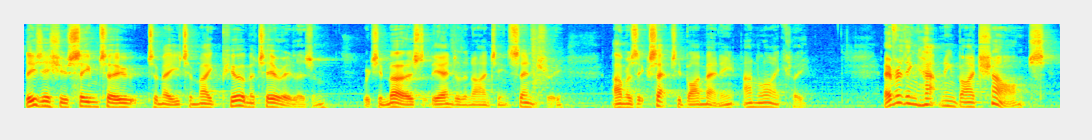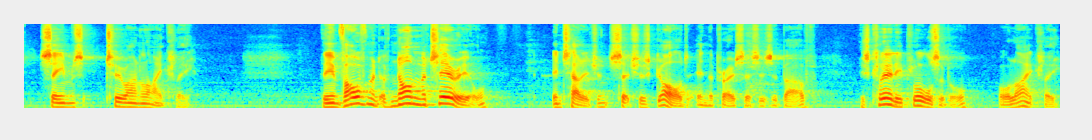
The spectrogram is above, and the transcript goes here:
these issues seem to, to me to make pure materialism, which emerged at the end of the 19th century and was accepted by many, unlikely. Everything happening by chance seems too unlikely. The involvement of non material intelligence, such as God, in the processes above, is clearly plausible or likely.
